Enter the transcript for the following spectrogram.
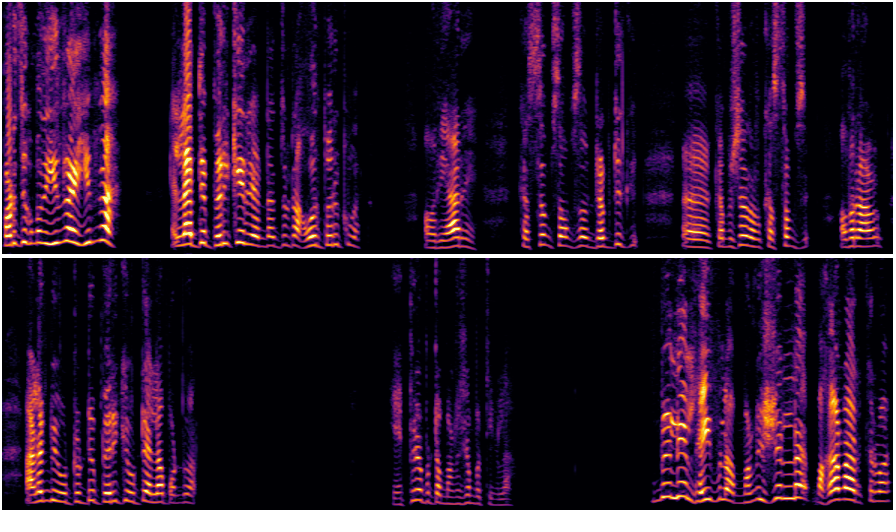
படுத்துக்கும் போது இருடா இருடா எல்லாத்தையும் பெருக்கிறேன்டான்னு சொல்லிட்டு அவர் பெருக்குவார். அவர் யார்? Customs officer deputy commissioner of customs அவர் அல- அலம்பி விட்டுட்டு பெருக்கி விட்டு எல்லாம் பண்ணுவார். எப்பேற்பட்ட மனுஷன் பார்த்தீங்களா? உண்மையிலேயே லைஃப்பில் மனுஷனில் மகானாக இருக்கிறவன்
